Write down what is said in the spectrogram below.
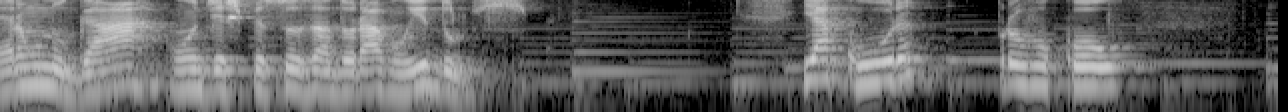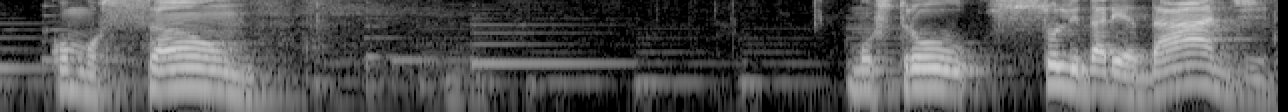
era um lugar onde as pessoas adoravam ídolos. E a cura provocou comoção, mostrou solidariedade.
